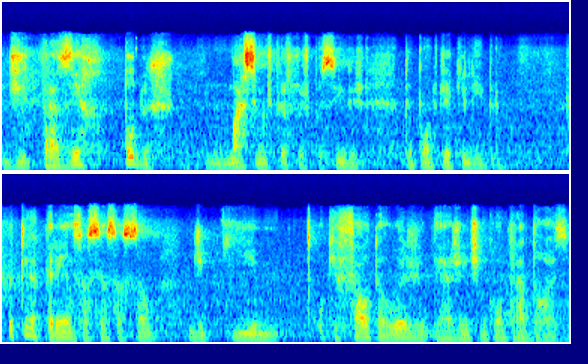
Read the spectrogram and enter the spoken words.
de trazer todos o máximo de pessoas possíveis para o ponto de equilíbrio. Eu tenho a crença, a sensação de que o que falta hoje é a gente encontrar a dose.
